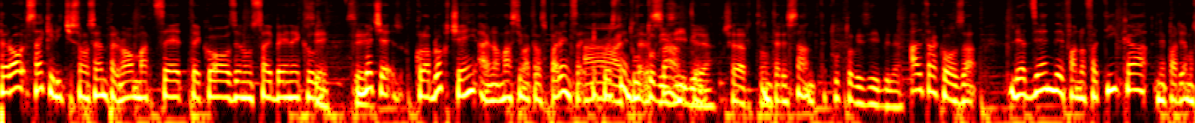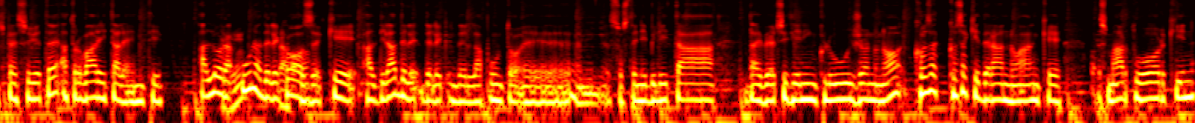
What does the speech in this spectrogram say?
però sai che lì ci sono sempre no? mazzette, cose, non sai bene cose. Sì, sì. Invece con la blockchain hai una massima trasparenza ah, e questo è, è tutto visibile, certo. Interessante. Tutto visibile. Altra cosa, le aziende fanno fatica, ne parliamo spesso io e te, a trovare i talenti. Allora, sì, una delle certo. cose che al di là delle, delle, dell'appunto eh, sostenibilità, diversity and inclusion, no? cosa, cosa, chiederanno anche smart working?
